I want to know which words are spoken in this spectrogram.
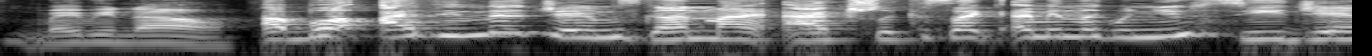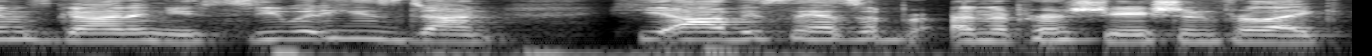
Maybe now. Uh, well, I think that James Gunn might actually, because like I mean, like when you see James Gunn and you see what he's done, he obviously has a, an appreciation for like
